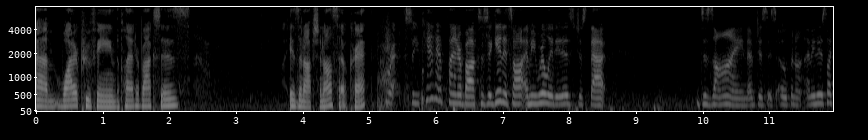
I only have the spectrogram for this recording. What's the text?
um, waterproofing the planter boxes is an option also, correct? So you can't have planter boxes. Again it's all i mean really it is just that design of just it's open on i mean there's like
